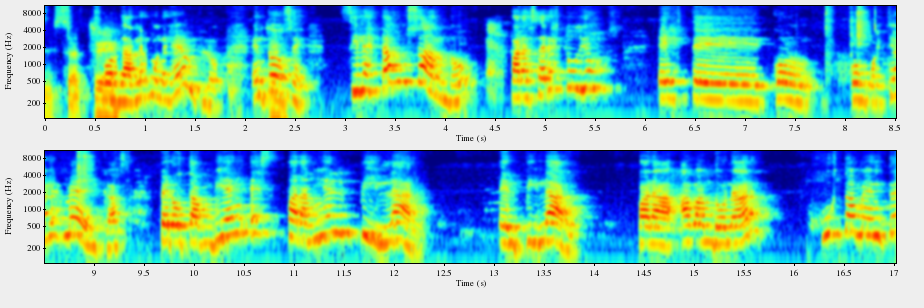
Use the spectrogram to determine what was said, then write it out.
Exacto. Por darles un ejemplo. Entonces, si la estás usando para hacer estudios este, con, con cuestiones médicas, pero también es para mí el pilar el pilar para abandonar justamente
